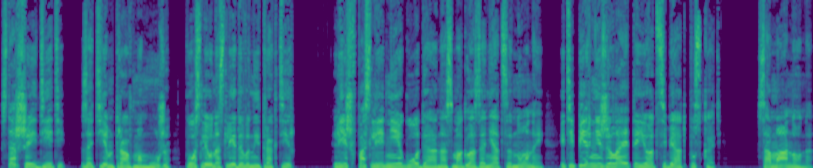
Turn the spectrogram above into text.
Старшие дети, затем травма мужа, после унаследованный трактир. Лишь в последние годы она смогла заняться Ноной и теперь не желает ее от себя отпускать. Сама Нона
